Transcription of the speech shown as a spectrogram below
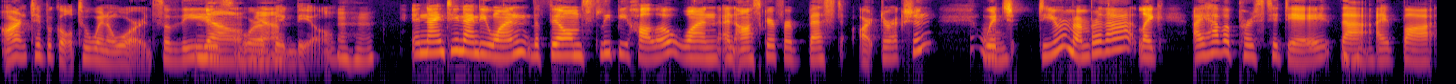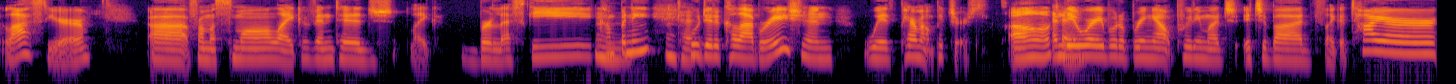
aren't typical to win awards. So these No, were yeah. a big deal. Mhm. In 1991, the film Sleepy Hollow won an Oscar for Best Art Direction, Oh. which do you remember that? Like I have a purse today that Mhm. I bought last year uh, from a small, like, vintage, like, burlesque Mhm. company Okay. who did a collaboration with Paramount Pictures. Oh, okay. And they were able to bring out pretty much Ichabod's like, attire,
